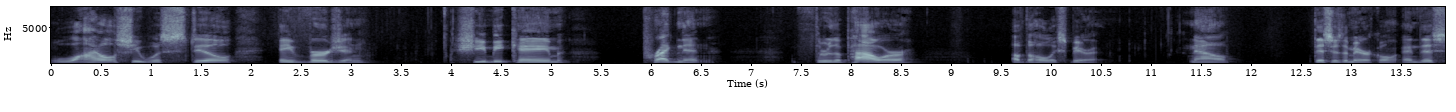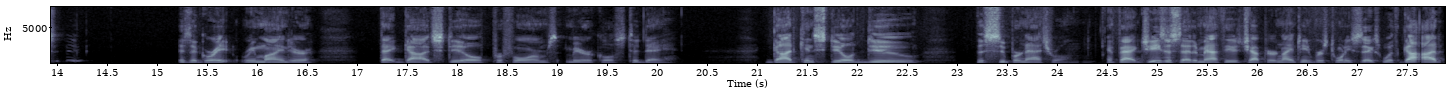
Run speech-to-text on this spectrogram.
while she was still a virgin, she became pregnant through the power of the Holy Spirit. Now, this is a miracle, and this is a great reminder that God still performs miracles today. God can still do the supernatural. In fact, Jesus said in Matthew chapter 19, verse 26, with God,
